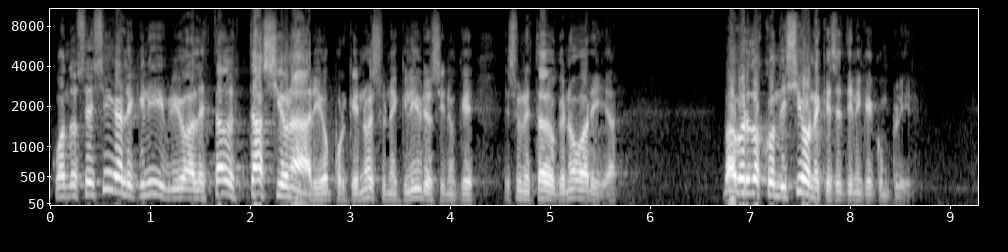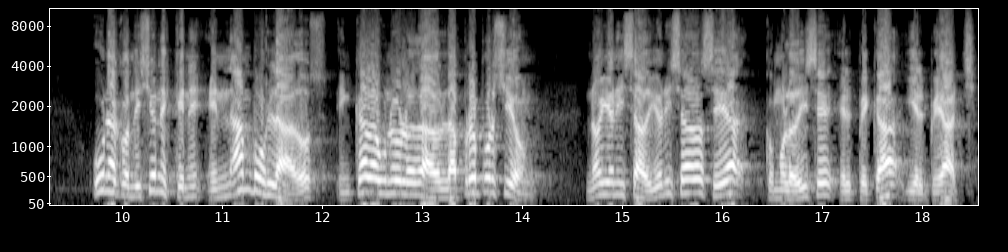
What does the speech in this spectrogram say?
cuando se llega al equilibrio, al estado estacionario, porque no es un equilibrio, sino que es un estado que no varía, va a haber dos condiciones que se tienen que cumplir. Una condición es que en ambos lados, en cada uno de los lados, la proporción no ionizado ionizado sea como lo dice el pK y el pH.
